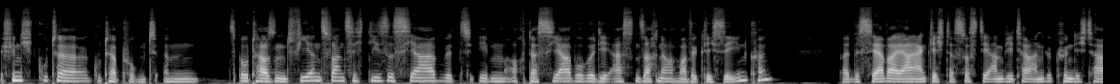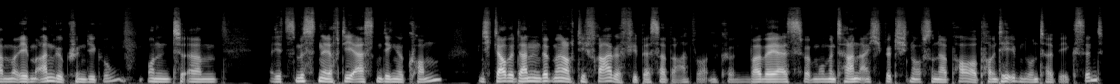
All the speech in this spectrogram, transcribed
finde ich guter, guter Punkt. Ähm 2024 dieses Jahr wird eben auch das Jahr, wo wir die ersten Sachen auch mal wirklich sehen können. Weil bisher war ja eigentlich das, was die Anbieter angekündigt haben, eben Angekündigung. Und ähm, jetzt müssten ja auch die ersten Dinge kommen. Und ich glaube, dann wird man auch die Frage viel besser beantworten können, weil wir ja jetzt momentan eigentlich wirklich nur auf so einer PowerPoint-Ebene unterwegs sind.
